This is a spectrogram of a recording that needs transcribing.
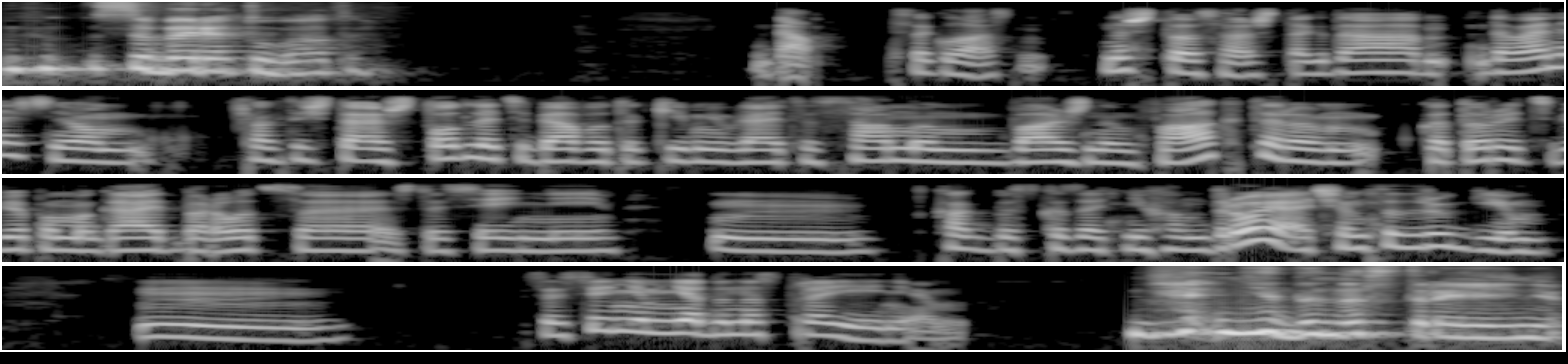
себе рятувати. Да, согласна. Ну что, Саш, тогда давай начнем. Как ты считаешь, что для тебя вот таким является самым важным фактором, который тебе помогает бороться с осенней, м, как бы сказать, не хандрой, а чем-то другим? С осенним недонастроением. Ні, ні до настроєння.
